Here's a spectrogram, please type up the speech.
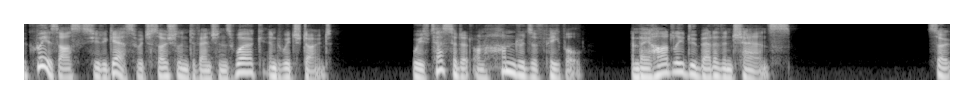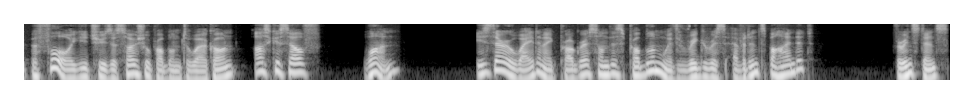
The quiz asks you to guess which social interventions work and which don't. We've tested it on hundreds of people, and they hardly do better than chance. So, before you choose a social problem to work on, ask yourself 1. Is there a way to make progress on this problem with rigorous evidence behind it? For instance,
